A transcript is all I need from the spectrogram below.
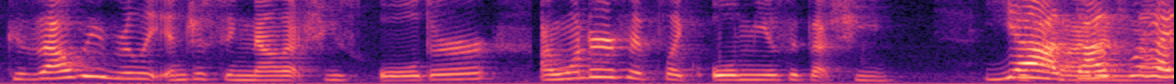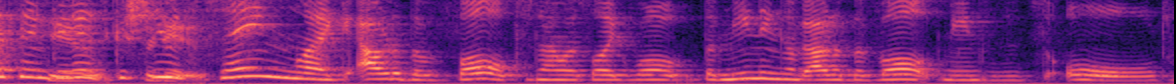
Because that would be really interesting now that she's older. I wonder if it's like old music that she. Yeah, that's what I think it is because she was saying like out of the vault, and I was like, well, the meaning of out of the vault means it's old.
